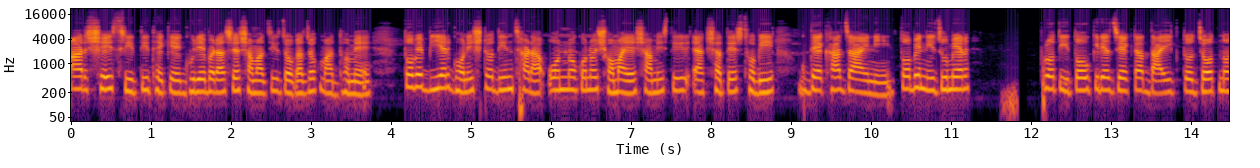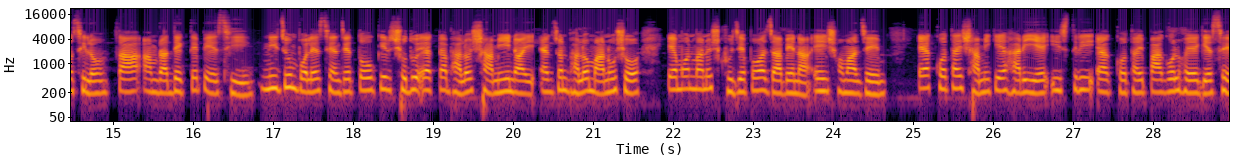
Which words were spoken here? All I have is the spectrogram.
আর সেই স্মৃতি থেকে ঘুরে বেড়াচ্ছে সামাজিক যোগাযোগ মাধ্যমে। তবে বিয়ের ঘনিষ্ঠ দিন ছাড়া অন্য কোনো সময়ে স্বামী স্ত্রীর একসাথে ছবি দেখা যায়নি। তবে নিজুমের প্রতি তৌকিরের যে একটা দায়িত্ব, যত্ন ছিল, তা আমরা দেখতে পেয়েছি। নিজুম বলেছেন যে তৌকির শুধু একটা ভালো স্বামী নয়, একজন ভালো মানুষও এমন মানুষ খুঁজে পাওয়া যাবে না এই সমাজে। এক কথায় স্বামীকে হারিয়ে স্ত্রী এক কথায় পাগল হয়ে গেছে।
